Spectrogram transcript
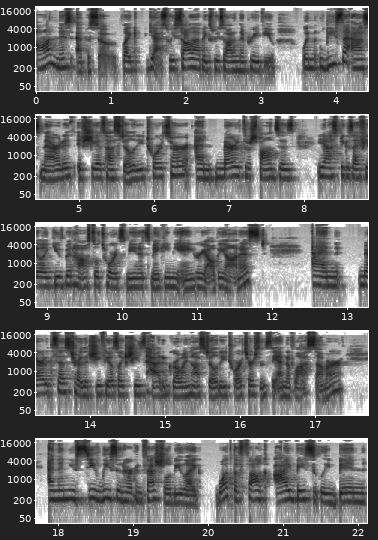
on this episode, like, yes, we saw that because we saw it in the preview. When Lisa asks Meredith if she has hostility towards her, and Meredith's response is, yes, because I feel like you've been hostile towards me and it's making me angry, I'll be honest. And Meredith says to her that she feels like she's had growing hostility towards her since the end of last summer. And then you see Lisa in her confessional be like, what the fuck? I've basically been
